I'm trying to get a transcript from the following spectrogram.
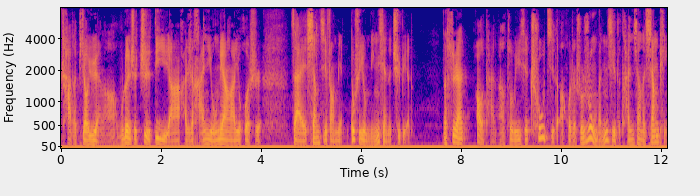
差的比较远了啊，无论是质地啊，还是含油量啊，又或是在香气方面，都是有明显的区别的。那虽然澳檀啊作为一些初级的啊或者说入门级的檀香的香品，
